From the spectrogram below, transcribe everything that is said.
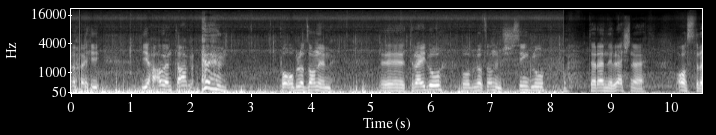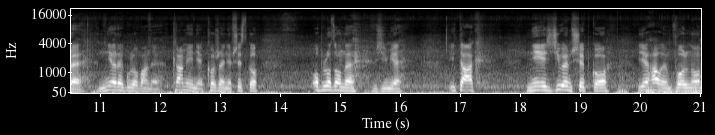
No i jechałem tam po oblodzonym trailu, po oblodzonym singlu. Tereny leśne, ostre, nieregulowane, kamienie, korzenie, wszystko oblodzone w zimie. I tak nie jeździłem szybko, jechałem wolno,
